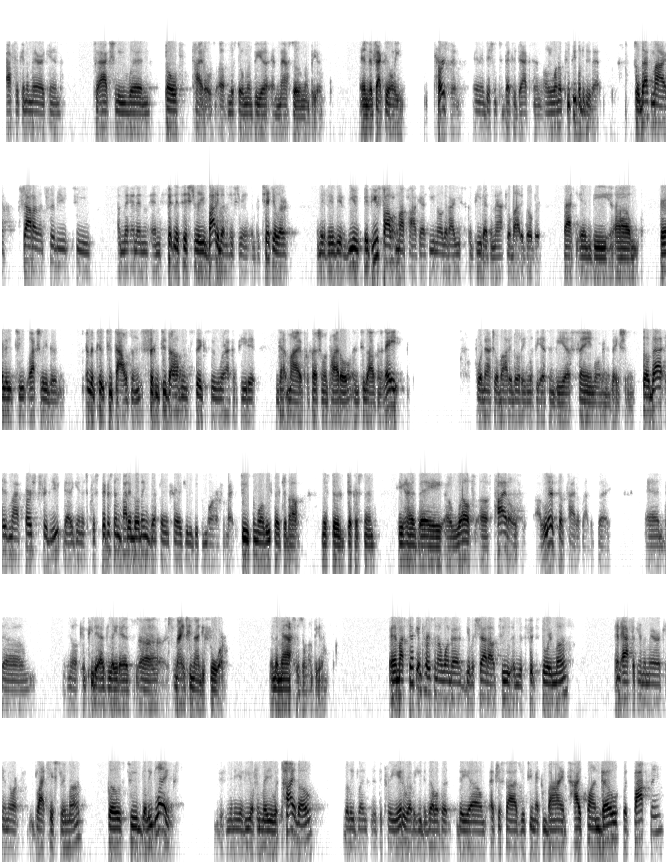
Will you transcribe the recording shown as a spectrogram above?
African American to actually win both titles of Mr. Olympia and Master Olympia. And in fact, the only person, in addition to Dexter Jackson, only one of two people to do that. So that's my shout out and tribute to a man in, in fitness history, bodybuilding history in particular. If, if you if you follow my podcast, you know that I used to compete as a natural bodybuilder back in the um, early two, actually the in the 2000s. In 2006 is when I competed got my professional title in 2008 for natural bodybuilding with the SNBF Fame organization. So that is my first tribute. That again is Chris Dickerson Bodybuilding. Definitely encourage you to do some more information, do some more research about Mr. Dickerson. He has a, a wealth of titles, a list of titles, I could say, and um, you know competed as late as uh, 1994 in the Masters Olympia. And my second person I want to give a shout out to in this Fit Story Month, and African American or Black History Month, goes to Billy Blanks. If many of you are familiar with Tae Bo, Billy Blanks is the creator of it. He developed the um, exercise routine that combined Taekwondo with boxing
